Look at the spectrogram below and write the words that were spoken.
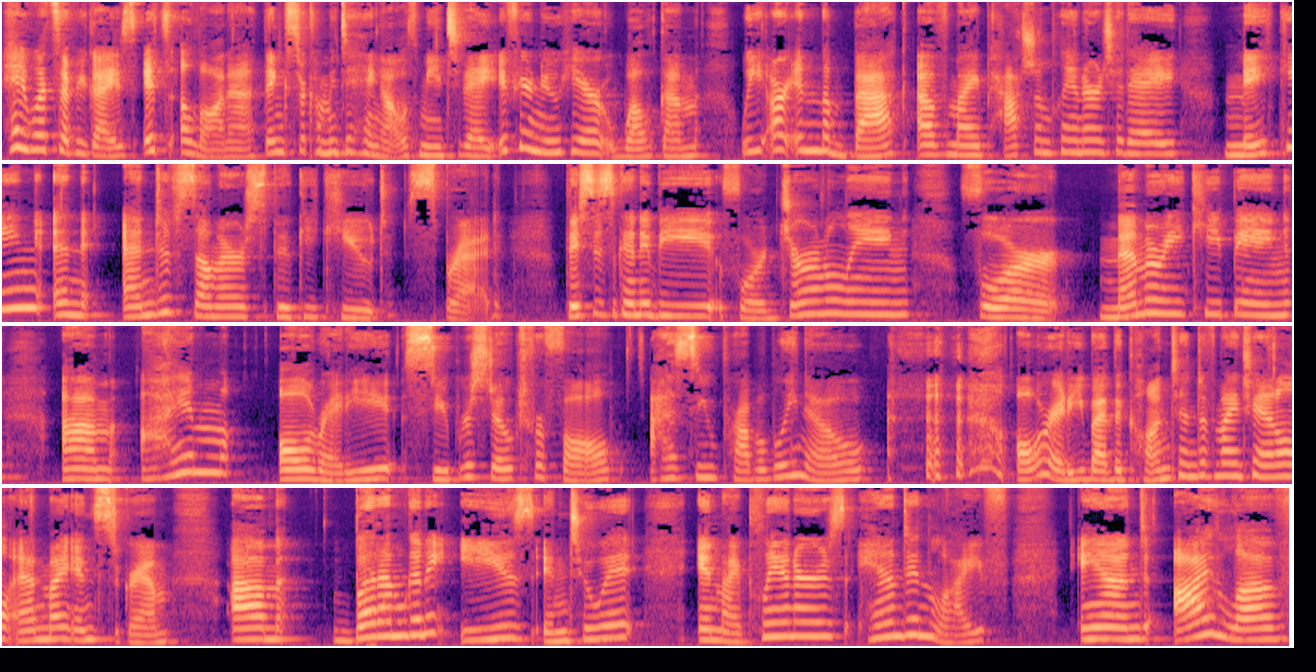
Hey, what's up, you guys? It's Alana. Thanks for coming to hang out with me today. If you're new here, welcome. We are in the back of my passion planner today, making an end of summer spooky cute spread. This is going to be for journaling, for memory keeping. Um, I am already super stoked for fall, as you probably know already by the content of my channel and my Instagram. Um, but I'm going to ease into it in my planners and in life. And I love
